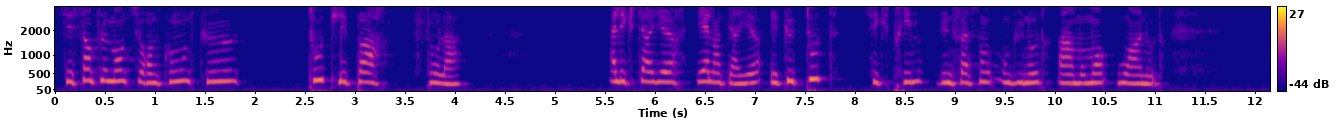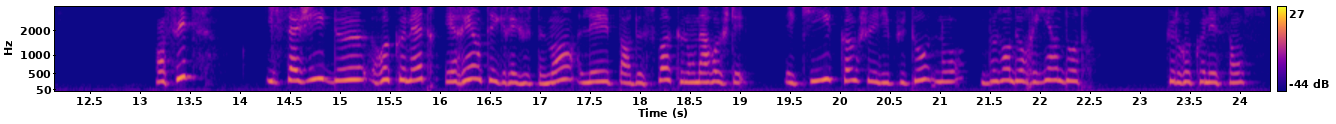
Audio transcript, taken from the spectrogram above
c'est simplement de se rendre compte que toutes les parts sont là à l'extérieur et à l'intérieur, et que toutes s'expriment d'une façon ou d'une autre à un moment ou à un autre. Ensuite, il s'agit de reconnaître et réintégrer justement les parts de soi que l'on a rejetées, et qui, comme je l'ai dit plus tôt, n'ont besoin de rien d'autre que de reconnaissance,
